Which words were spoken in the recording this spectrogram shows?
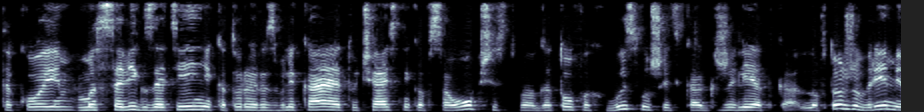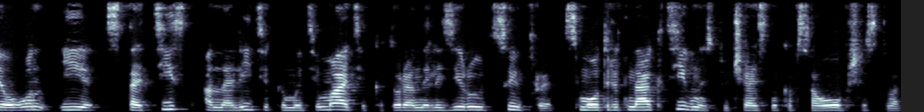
такой массовик-затейник, который развлекает участников сообщества, готов их выслушать как жилетка, но в то же время он и статист, аналитик и математик, который анализирует цифры, смотрит на активность участников сообщества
